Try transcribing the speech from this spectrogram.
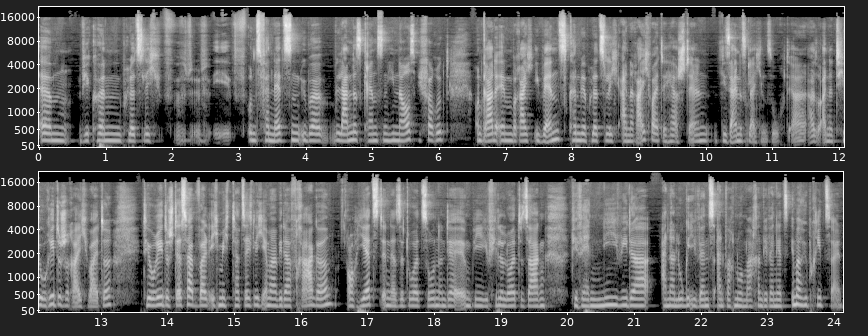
Ähm, wir können plötzlich uns vernetzen über Landesgrenzen hinaus, wie verrückt. Und gerade im Bereich Events können wir plötzlich eine Reichweite herstellen, die seinesgleichen sucht. Ja? Also eine theoretische Reichweite. Theoretisch deshalb, weil ich mich tatsächlich immer wieder frage, auch jetzt in der Situation, in der irgendwie viele Leute sagen, wir werden nie wieder analoge Events einfach nur machen. Wir werden jetzt immer hybrid sein.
